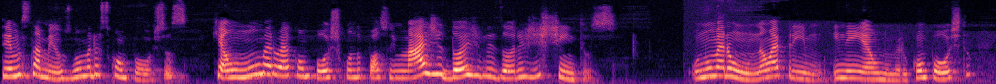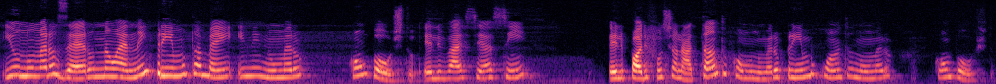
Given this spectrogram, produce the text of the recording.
Temos também os números compostos, que é um número é composto quando possui mais de dois divisores distintos. O número 1 não é primo e nem é um número composto, e o número 0 não é nem primo também e nem número composto. Ele vai ser assim, ele pode funcionar tanto como número primo quanto número composto.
